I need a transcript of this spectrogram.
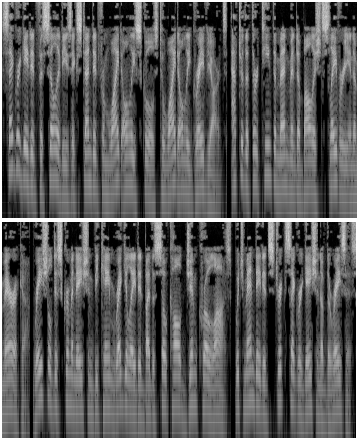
Segregated facilities extended from white-only schools to white-only graveyards. After the 13th Amendment abolished slavery in America, racial discrimination became regulated by the so-called Jim Crow laws, which mandated strict segregation of the races.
